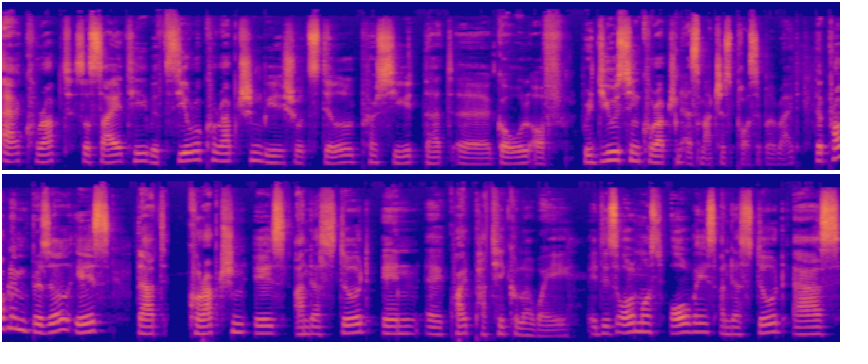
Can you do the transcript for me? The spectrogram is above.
a corrupt society with zero corruption, we should still pursue that uh, goal of reducing corruption as much as possible, right? The problem in Brazil is that corruption is understood in a quite particular way. It is almost always understood as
